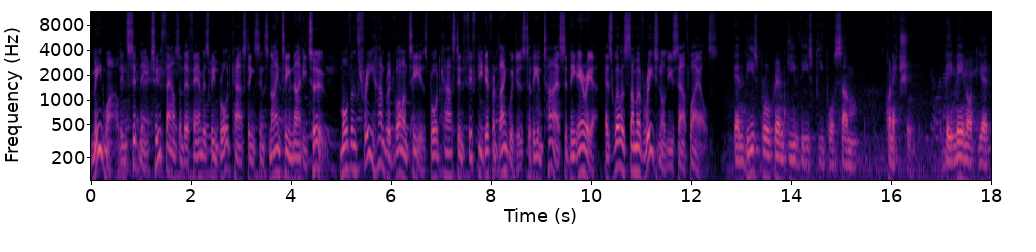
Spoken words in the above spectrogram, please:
Meanwhile, in Sydney, 2000 FM has been broadcasting since 1992. More than 300 volunteers broadcast in 50 different languages to the entire Sydney area, as well as some of regional New South Wales. And these programs give these people some connection. They may not yet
